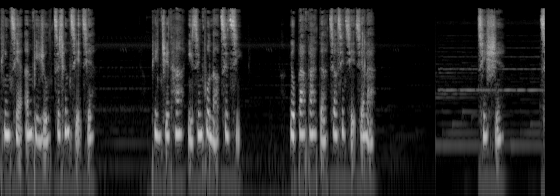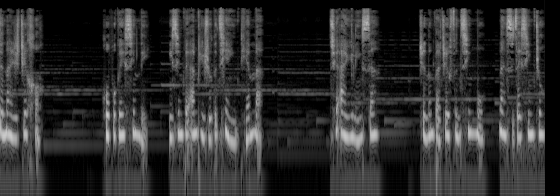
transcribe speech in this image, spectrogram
听见安碧如自称姐姐。便知他已经不恼自己，又巴巴的叫起姐姐来。其实，自那日之后，胡不归心里已经被安碧如的倩影填满，却碍于林三，只能把这份倾慕烂死在心中。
